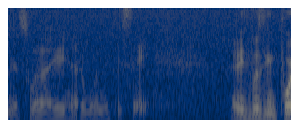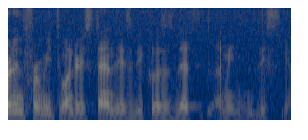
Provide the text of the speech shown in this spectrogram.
That's what I, I wanted to say. And it was important for me to understand this because that, I mean, this, yeah.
